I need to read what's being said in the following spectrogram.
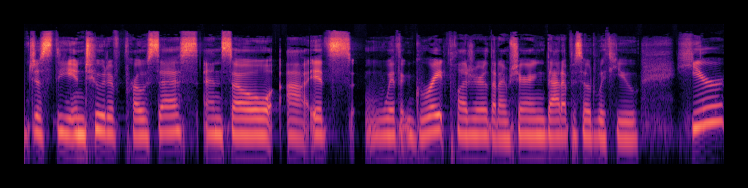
just the intuitive process. And so uh, it's with great pleasure that I'm sharing that episode with you here.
